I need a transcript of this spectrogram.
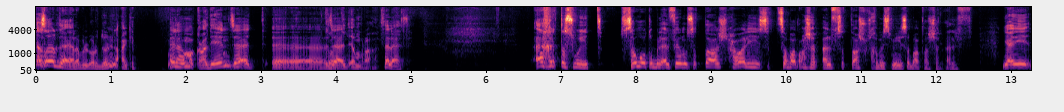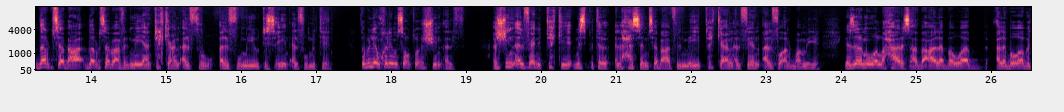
أصغر دائرة بالأردن العقبة. لها مقعدين زائد آه زائد إمرأة ثلاثة. آخر تصويت صوتوا بال 2016 حوالي 17000 16500 17000 يعني ضرب سبعة ضرب 7% يعني بتحكي عن 1000 و 1190 1200 طب اليوم خليهم يصوتوا 20000 20000 يعني بتحكي نسبة الحسم 7% بتحكي عن 2000 1400 يا زلمة والله حارس على بواب على بوابة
